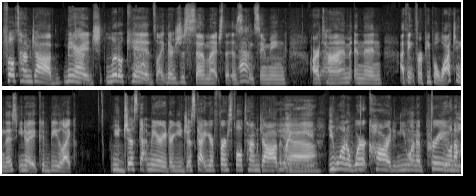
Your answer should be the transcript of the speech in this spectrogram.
full time job, marriage, little kids. Like there's just so much that is Yeah. consuming our time. And then I think for people watching this, you know, it could be like, you just got married or you just got your first full-time job and Yeah. like you, you want to work hard and you want to prove wanna and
